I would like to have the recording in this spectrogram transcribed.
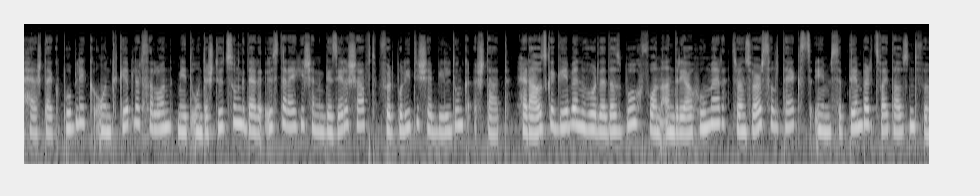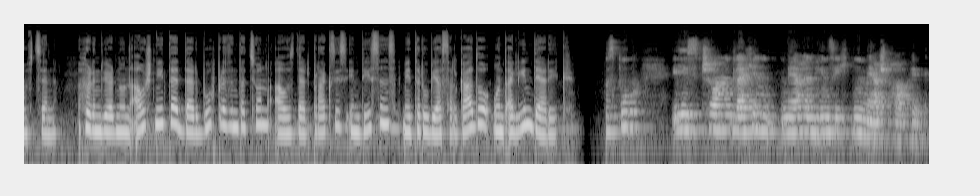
Hashtag Publik und Kepler-Salon mit Unterstützung der Österreichischen Gesellschaft für politische Bildung statt. Herausgegeben wurde das Buch von Andrea Hummer, Transversal Texts, im September 2015 hören wir nun Ausschnitte der Buchpräsentation aus der Praxis im Dissens mit Rubia Salgado und Eileen Derrick. Das Buch ist schon gleich in mehreren Hinsichten mehrsprachig,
